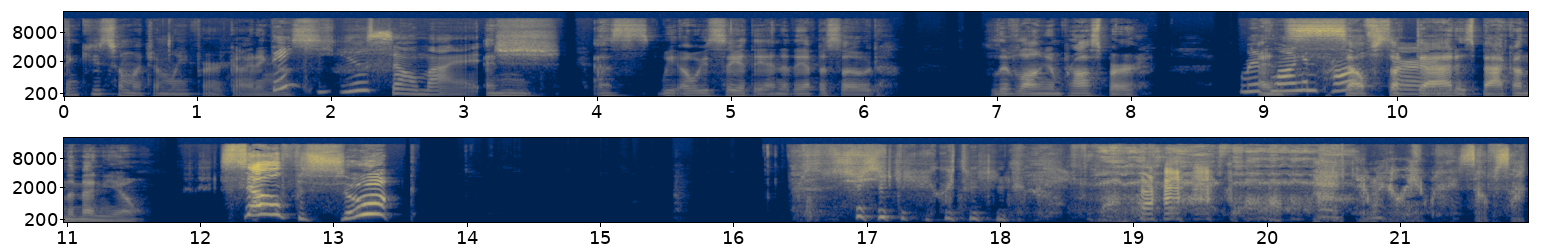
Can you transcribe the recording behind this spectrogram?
Thank you so much emily for guiding Thank us Thank you so much. And as we always say at the end of the episode live long and prosper Live and long and prosper. self-suck dad is back on the menu Self suck. Self suck.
